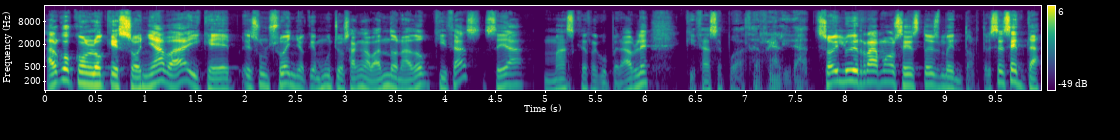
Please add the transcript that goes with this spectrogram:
Algo con lo que soñaba y que es un sueño que muchos han abandonado, quizás sea más que recuperable, quizás se pueda hacer realidad. Soy Luis Ramos, esto es Mentor 360.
